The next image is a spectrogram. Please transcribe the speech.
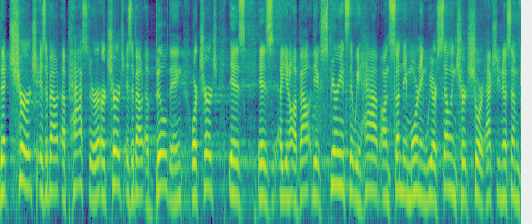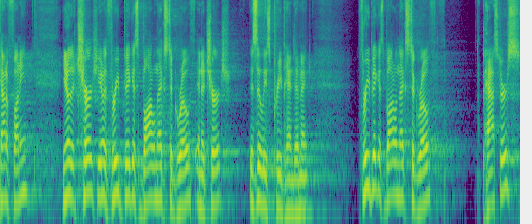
that church is about a pastor or church is about a building or church is, is uh, you know, about the experience that we have on Sunday morning, we are selling church short. Actually, you know something kind of funny? You know, the church, you know, the three biggest bottlenecks to growth in a church, this is at least pre pandemic. Three biggest bottlenecks to growth pastors,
